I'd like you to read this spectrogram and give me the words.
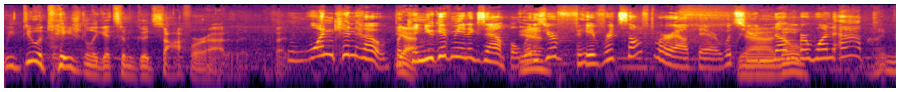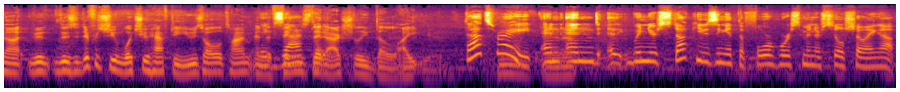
We do occasionally get some good software out of it, but One can hope, but Yeah. can you give me an example? What Yeah. is your favorite software out there? What's Yeah, your no. number one app? I'm not. There's a difference between what you have to use all the time and the things that actually delight you. That's right. And Mm, Yeah. and uh, when you're stuck using it, the four horsemen are still showing up.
